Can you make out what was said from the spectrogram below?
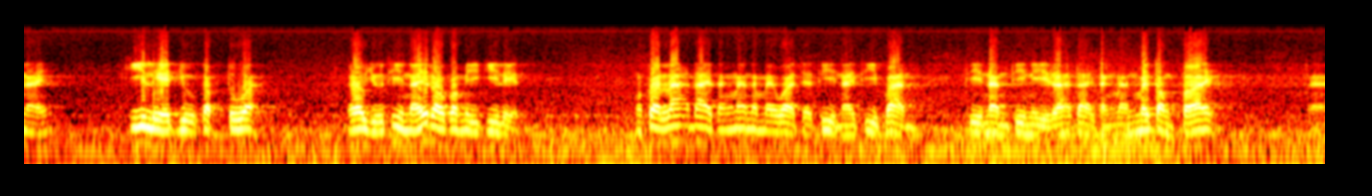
ไหน กิเลสอยู่กับตัว เราอยู่ที่ไหนเราก็มีกิเลสมันก็ละได้ทั้งนั้นไม่ว่าจะที่ไหนที่บ้านที่นั่นที่นี่ละได้ทั้งนั้น ไม่ต้องไปอ่า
